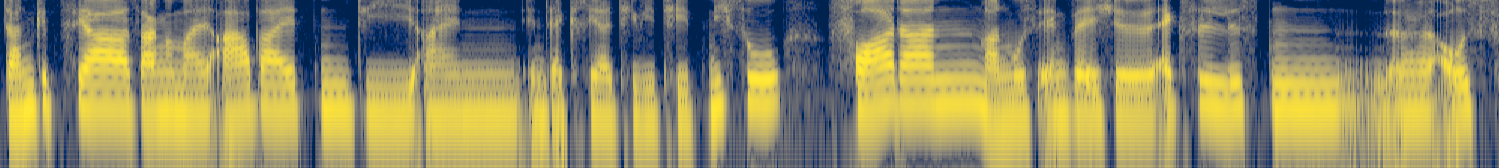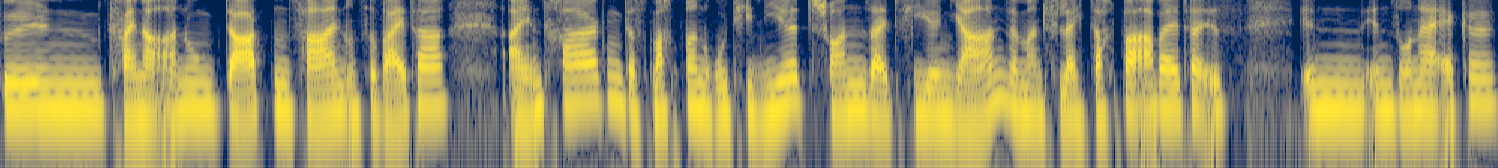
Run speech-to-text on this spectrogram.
Dann gibt es ja, sagen wir mal, Arbeiten, die einen in der Kreativität nicht so fordern. Man muss irgendwelche Excel-Listen äh, ausfüllen, keine Ahnung, Daten, Zahlen und so weiter eintragen. Das macht man routiniert schon seit vielen Jahren, wenn man vielleicht Sachbearbeiter ist in, in so einer Ecke.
